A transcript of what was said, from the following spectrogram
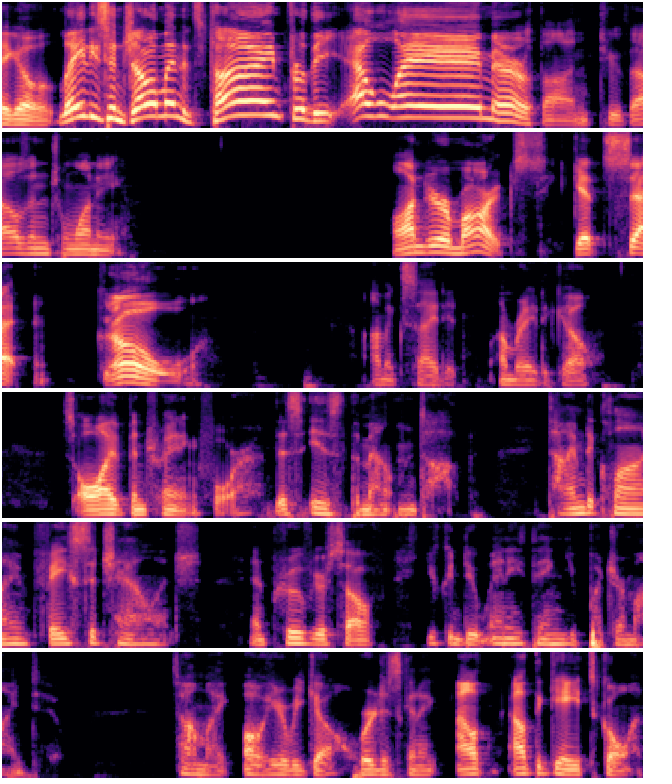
They go, ladies and gentlemen, it's time for the LA Marathon 2020. On your marks, get set, go. I'm excited. I'm ready to go. It's all I've been training for. This is the mountaintop. Time to climb, face the challenge, and prove yourself you can do anything you put your mind to. So I'm like, oh, here we go. We're just gonna out out the gates going.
